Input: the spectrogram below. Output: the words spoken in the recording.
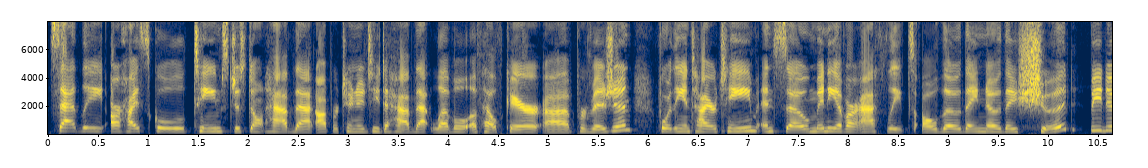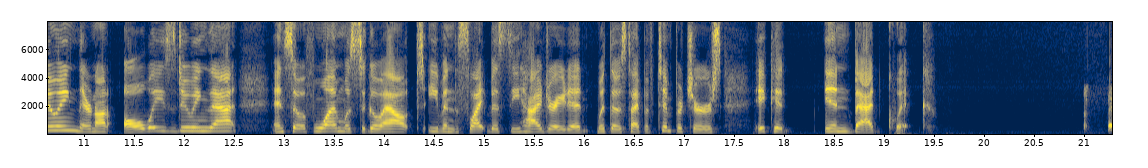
Sadly, our high school teams just don't have that opportunity to have that level of healthcare uh, provision for the entire team. And so many of our athletes, although they know they should be doing, they're not always doing that. And so if one was to go out even the slight bit dehydrated with those type of temperatures, it could end bad quick. Uh,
